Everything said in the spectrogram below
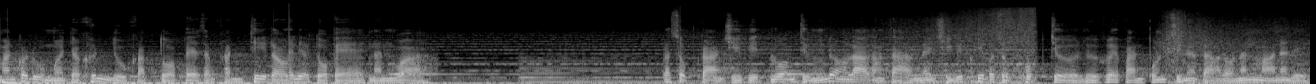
มันก็ดูเหมือนจะขึ้นอยู่กับตัวแปรสำคัญที่เราเรียกตัวแปรนั้นว่า ประสบการณ์ชีวิตรวมถึงเรื่องราวต่างๆ ในชีวิตที่ประสบพบเจอหรือเคยผ่านพ้นสิ่งต่างๆเหล่านั้นมานั่นเอง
